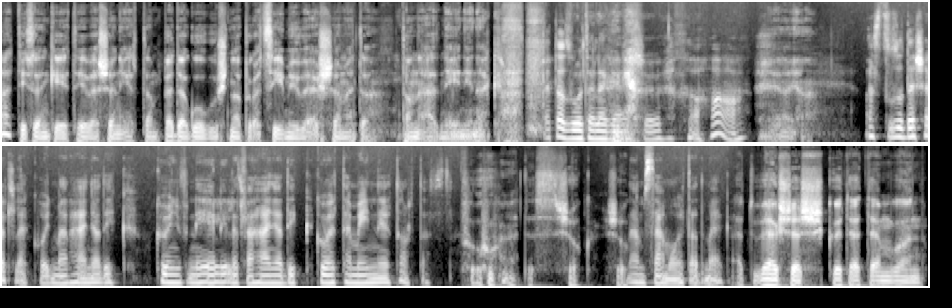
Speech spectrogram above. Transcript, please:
Hát 12 évesen írtam Pedagógus Napra című versemet a tanárnéninek. Hát az volt a legelső. Aha. Ja, ja. Azt tudod esetleg, hogy már hányadik könyvnél, illetve hányadik költeménynél tartasz? Hú, hát ez sok, sok. Nem számoltad meg? Hát verses kötetem van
